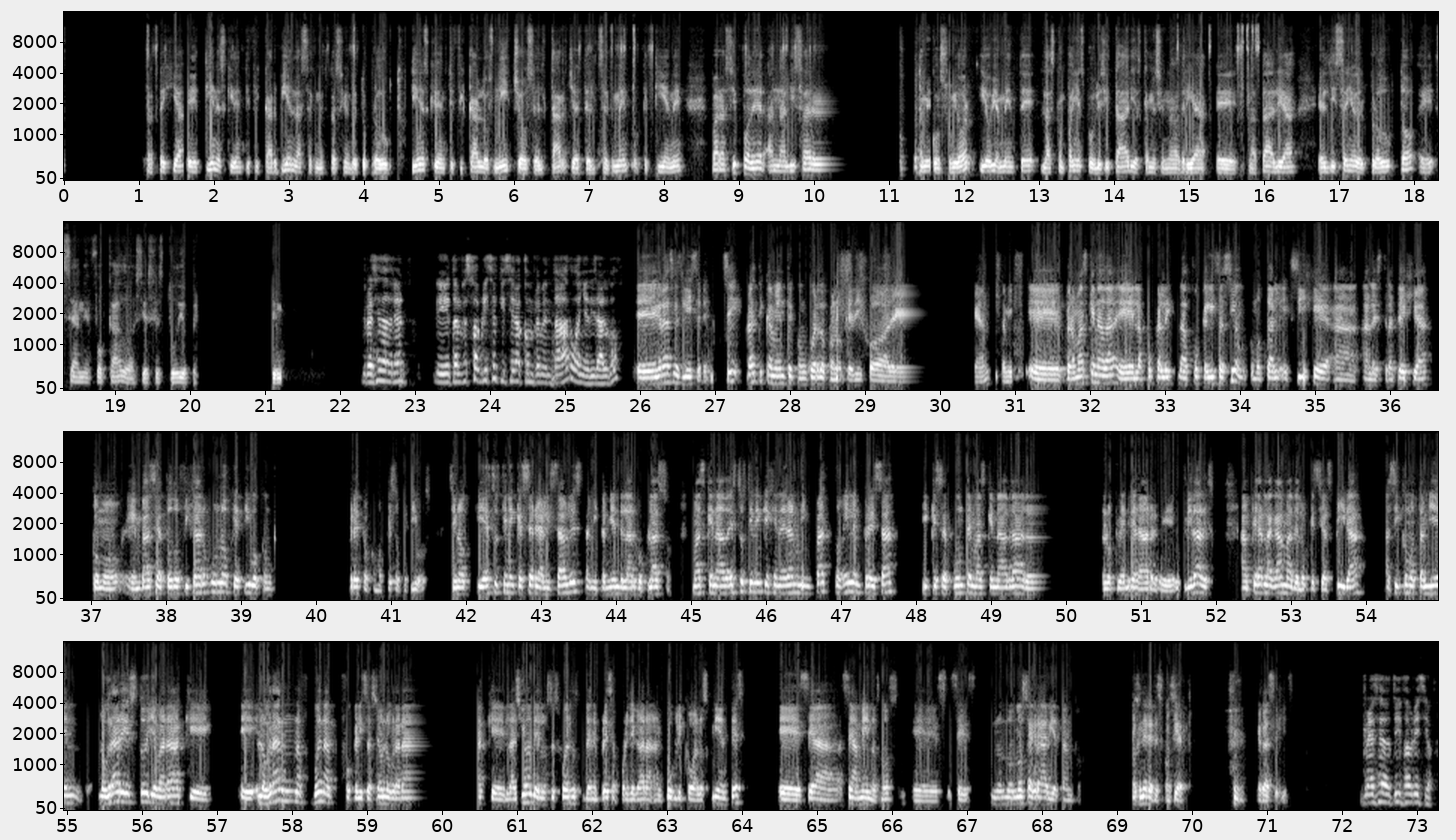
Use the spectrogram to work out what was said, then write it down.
estrategia tienes que identificar bien la segmentación de tu producto, tienes que identificar los nichos, el target, el segmento que tiene, para así poder analizar el también consumidor y obviamente las campañas publicitarias que ha mencionado Adrián, eh, Natalia, el diseño del producto eh, se han enfocado hacia ese estudio. Gracias Adrián. Eh, tal vez Fabricio quisiera complementar o añadir algo. gracias Lice. Sí, prácticamente concuerdo con lo que dijo Adrián. También. pero más que nada, la, la, focalización como tal exige a, a la estrategia como en base a todo fijar un objetivo concreto como tres objetivos, sino que estos tienen que ser realizables también, también de largo plazo. Más que nada, estos tienen que generar un impacto en la empresa y que se apunte más que nada a lo que vendría a dar eh, utilidades. Ampliar la gama de lo que se aspira, así como también lograr esto llevará a que eh, lograr una buena focalización logrará a que la acción de los esfuerzos de la empresa por llegar al público, a los clientes, eh, sea, sea menos, ¿no? Se, no, no se agravie tanto, no genere desconcierto. Gracias, Liz. Gracias a ti, Fabricio.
